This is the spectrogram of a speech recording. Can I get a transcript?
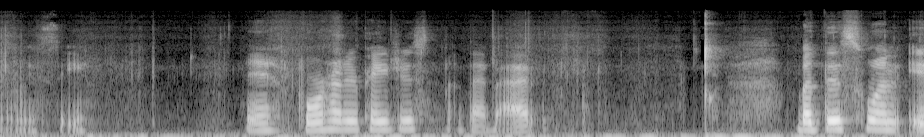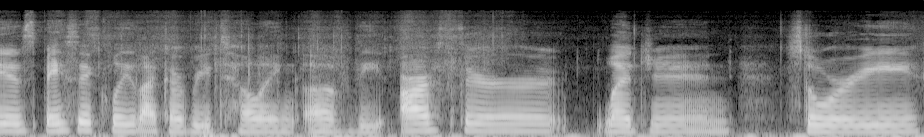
Let me see. Yeah, 400 pages, not that bad. But this one is basically like a retelling of the Arthur legend story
